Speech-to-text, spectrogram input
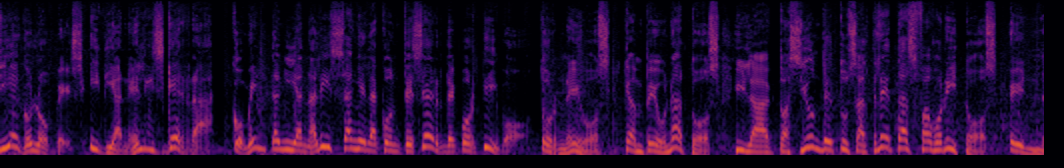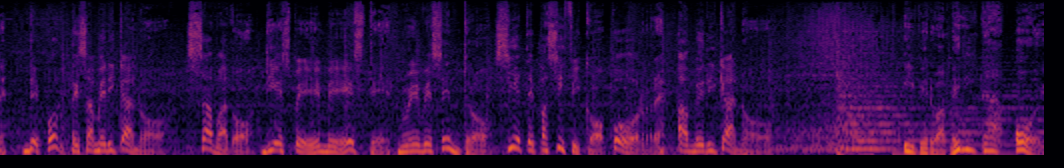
Diego López y Dianelis Guerra comentan y analizan el acontecer deportivo, torneos, campeonatos y la actuación de tus atletas favoritos en Deportes Americano. Sábado, 10 pm este, 9 centro, 7 pacífico por Americano. Iberoamérica hoy.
